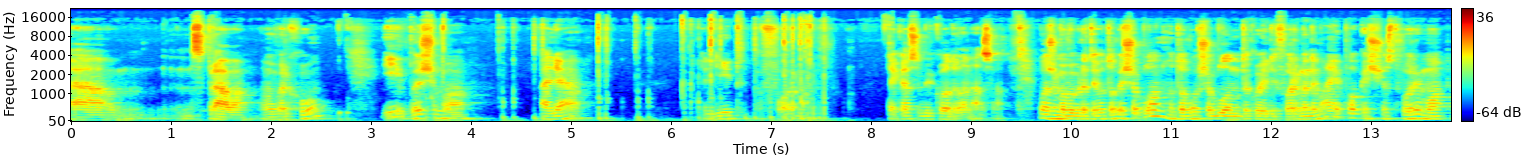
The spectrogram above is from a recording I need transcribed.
а, справа вверху. І пишемо аля lead форма. Така собі кодова назва. Можемо вибрати готовий шаблон. Готового шаблону такої лід-форми немає, поки що створимо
